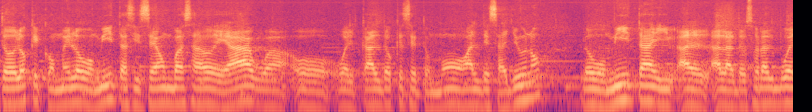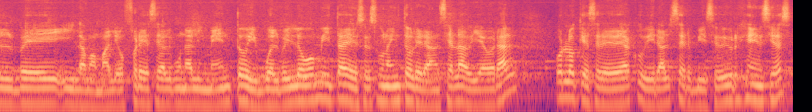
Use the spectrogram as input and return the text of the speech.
todo lo que come lo vomita, si sea un vasado de agua o, el caldo que se tomó al desayuno, lo vomita y a, las dos horas vuelve y la mamá le ofrece algún alimento y vuelve y lo vomita, eso es una intolerancia a la vía oral, por lo que se debe acudir al servicio de urgencias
